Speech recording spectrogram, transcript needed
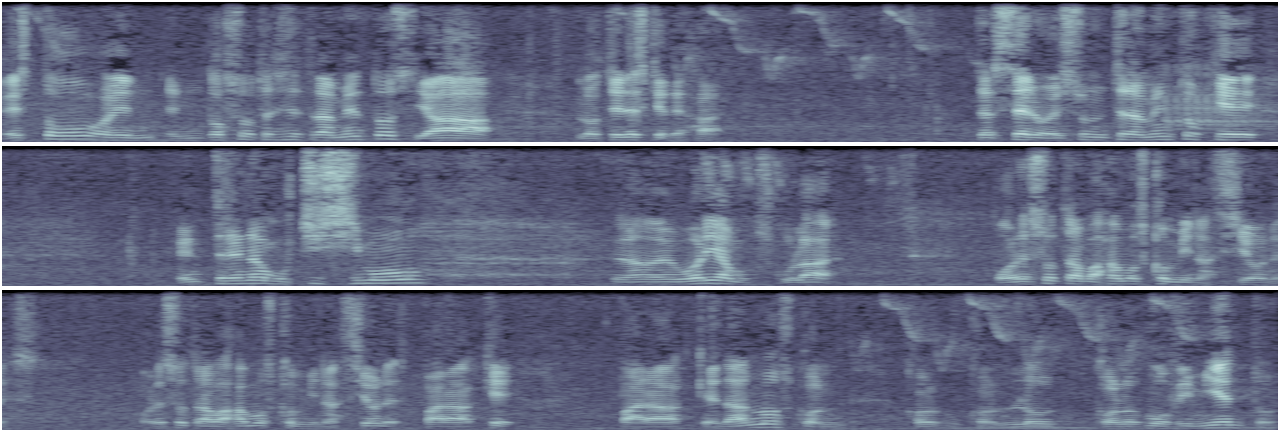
esto en, en dos o tres entrenamientos ya lo tienes que dejar. Tercero, es un entrenamiento que entrena muchísimo la memoria muscular. Por eso trabajamos combinaciones. Por eso trabajamos combinaciones. ¿Para qué? Para quedarnos con, con, los movimientos,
